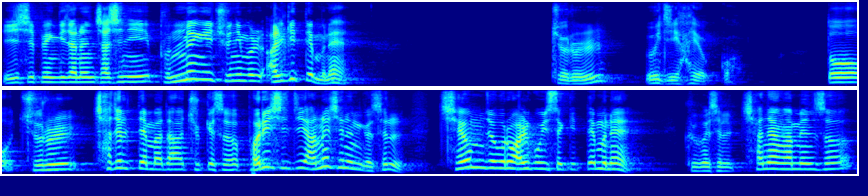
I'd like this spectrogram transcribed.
이 시편 기자는 자신이 분명히 주님을 알기 때문에 주를 의지하였고 또 주를 찾을 때마다 주께서 버리시지 않으시는 것을 체험적으로 알고 있었기 때문에 그것을 찬양하면서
